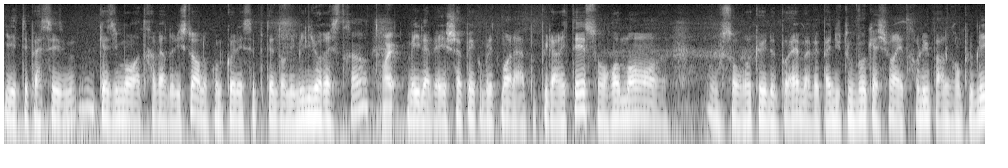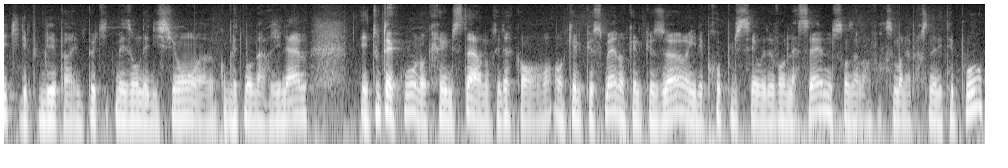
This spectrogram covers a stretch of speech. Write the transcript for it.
il était passé quasiment à travers de l'histoire, donc on le connaissait peut-être dans des milieux restreints, mais il avait échappé complètement à la popularité. Son roman ou son recueil de poèmes n'avait pas du tout vocation à être lu par le grand public. Il est publié par une petite maison d'édition euh, complètement marginale. Et tout à coup, on en crée une star. Donc, c'est-à-dire qu'en quelques semaines, en quelques heures, il est propulsé au devant de la scène sans avoir forcément la personnalité pour.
